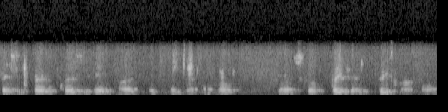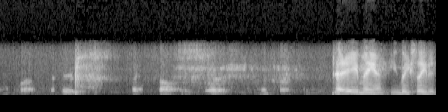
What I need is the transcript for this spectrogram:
Special prayer request is did,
